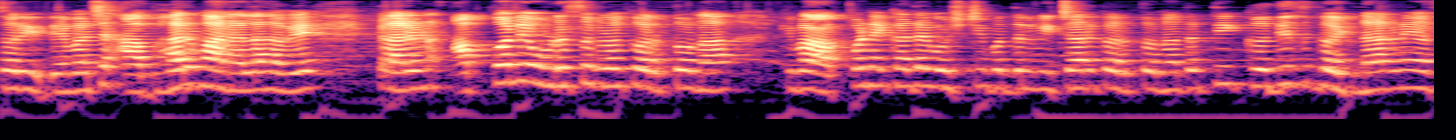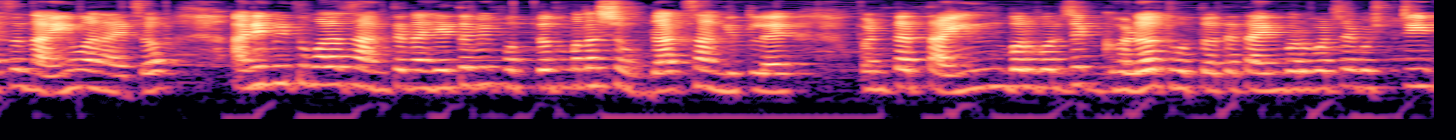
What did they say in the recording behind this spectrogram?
सॉरी देवाचे आभार मानायला हवे. कारण आपण एवढं सगळं करतो ना किंवा आपण एखाद्या गोष्टीबद्दल विचार करतो ना तर ती कधीच घडणार नाही असं नाही म्हणायचं. आणि मी तुम्हाला सांगते ना हे तर मी फक्त तुम्हाला शब्दात सांगितलंय पण त्या ताईंबरोबर जे घडत होतं त्या ताईंबरोबरच्या गोष्टी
